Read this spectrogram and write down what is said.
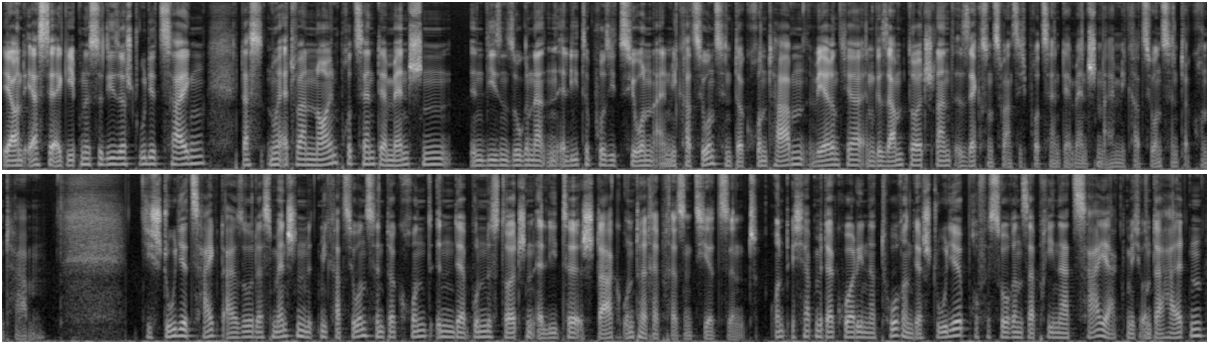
Ja, und erste Ergebnisse dieser Studie zeigen, dass nur etwa 9% der Menschen in diesen sogenannten Elitepositionen einen Migrationshintergrund haben, während ja in Gesamtdeutschland 26% der Menschen einen Migrationshintergrund haben. Die Studie zeigt also, dass Menschen mit Migrationshintergrund in der bundesdeutschen Elite stark unterrepräsentiert sind. Und ich habe mit der Koordinatorin der Studie, Professorin Sabrina Zajak, mich unterhalten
